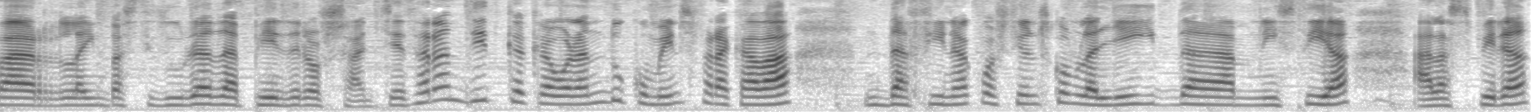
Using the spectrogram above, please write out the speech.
per la investidura de Pedro Sánchez. Ara han dit que creuaran documents per acabar d'afinar qüestions com la llei d'amnistia a l'espera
